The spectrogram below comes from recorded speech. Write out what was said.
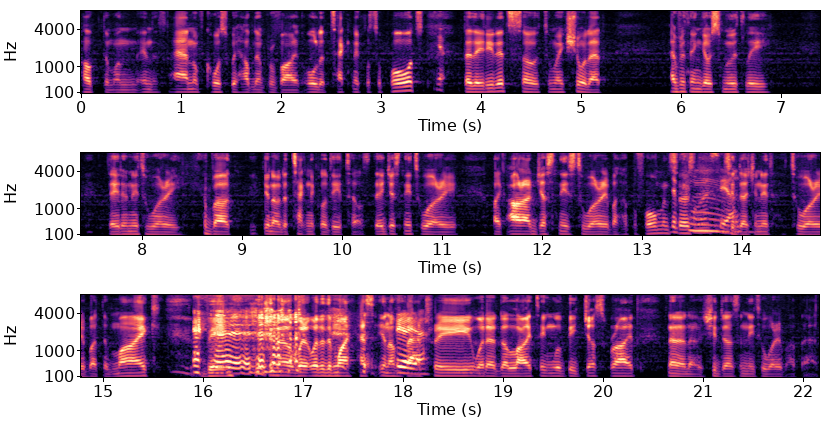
help them on, in this, and of course we help them provide all the technical support Yep. that they needed. So to make sure that everything goes smoothly, they don't need to worry about you know the technical details. They just need to worry. Like Ara just needs to worry about her performances. performance, She yeah. doesn't need to worry about the mic, being, you know, whether, the mic has enough Yeah, battery, whether the lighting will be just right. No, no, no. She doesn't need to worry about that.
